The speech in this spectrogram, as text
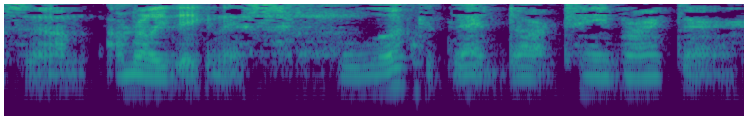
So, um, I'm really digging this. Look at that dark tape right there.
